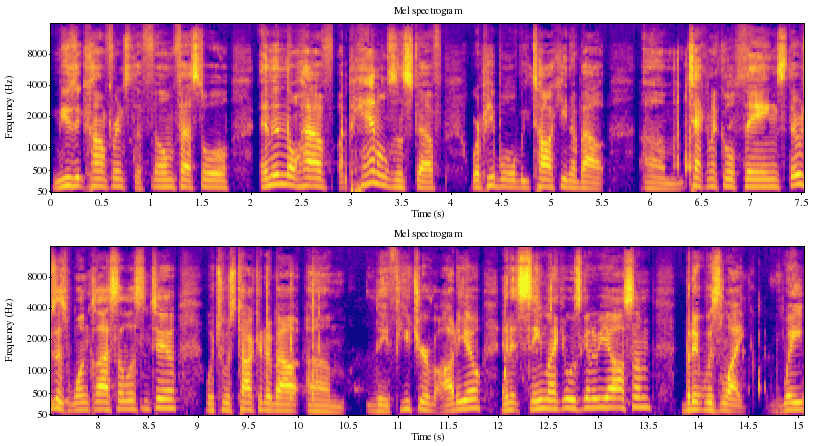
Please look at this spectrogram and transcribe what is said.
music conference, the film festival, and then they'll have uh, panels and stuff where people will be talking about um, technical things. There was this one class I listened to, which was talking about um, the future of audio, and it seemed like it was going to be awesome, but it was like way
